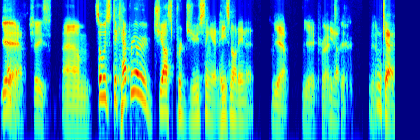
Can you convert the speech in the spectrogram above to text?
yeah, Okay. jeez. Um, So is DiCaprio just producing it? He's not in it. yeah, yeah, correct. Yeah. Yeah, yeah, Okay,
